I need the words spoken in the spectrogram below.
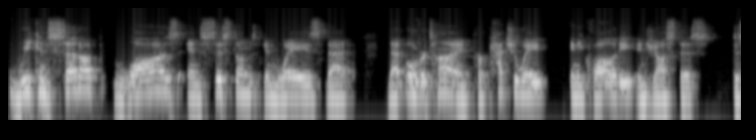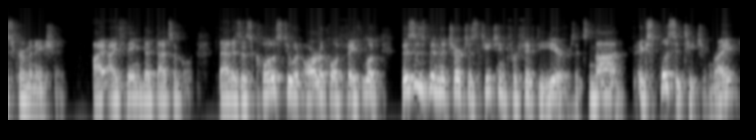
we can set up laws and systems in ways that that over time perpetuate inequality, injustice, discrimination. I, I think that that's an, that is as close to an article of faith. Look, this has been the church's teaching for 50 years. It's not explicit teaching, right?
